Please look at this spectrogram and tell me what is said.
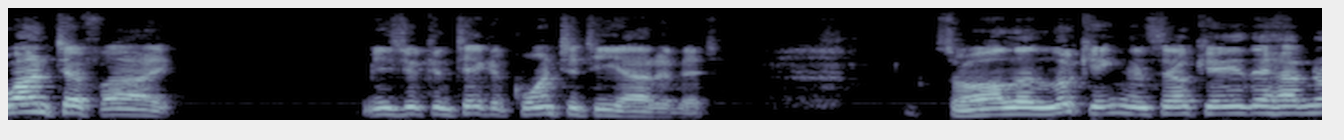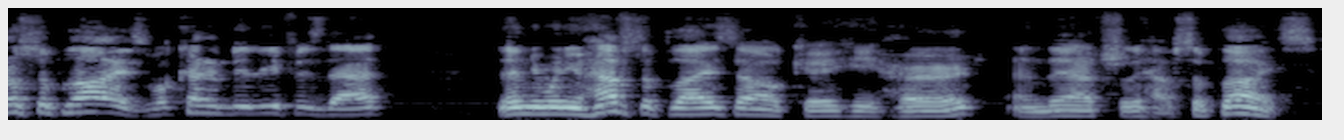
Quantify means you can take a quantity out of it. So Allah looking and say, okay they have no supplies, what kind of belief is that? Then when you have supplies, okay he heard and they actually have supplies.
